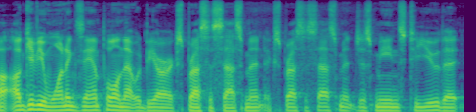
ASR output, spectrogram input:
I'll give you one example, and that would be our express assessment. Express assessment just means to you that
